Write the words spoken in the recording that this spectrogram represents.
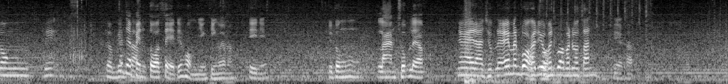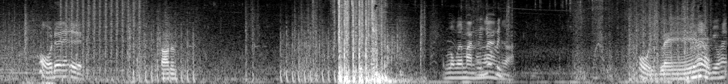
ตรงนี้เดี๋ยวบิน่าจะเป็นตัวเศษที่ผมยิงทิ้งไว้มั้งตีนี้ อยู่ตรงลานชุบเลยครับยังไงดานชุบเลยเอ้ยมันบวกกันอยู่มันบวกมันโดนตันโอเคครับ โหเดินอย่างอื่นตอนหนึงผมลงไปมันข้างล่างดีกว่าโอ้ยอีกแล้ยูให้วผมยูให้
